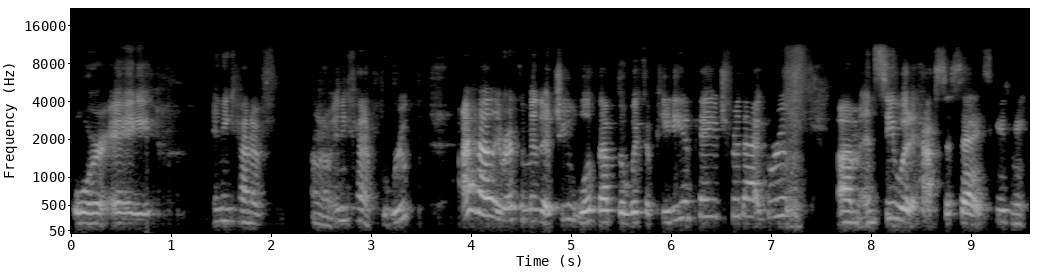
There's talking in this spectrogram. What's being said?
or a any kind of I don't know any kind of group, I highly recommend that you look up the Wikipedia page for that group um, and see what it has to say. Excuse me.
